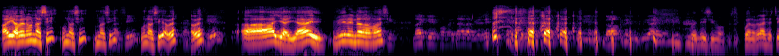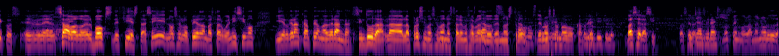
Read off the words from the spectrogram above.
Ahí, a ver, una así, una así, una así, una así, a ver, a ver. Ay, ay, ay, miren nada más. No hay que fomentar la violencia. no, felicidades. Buenísimo. Bueno, gracias chicos. El, sábado el box de fiesta, sí, no se lo pierdan, va a estar buenísimo. Y el gran campeón Averanga, sin duda, la, próxima semana estaremos hablando de nuestro, de nuestro nuevo campeón. Va a ser así. Va a ser Muchas gracias. No tengo la menor duda.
